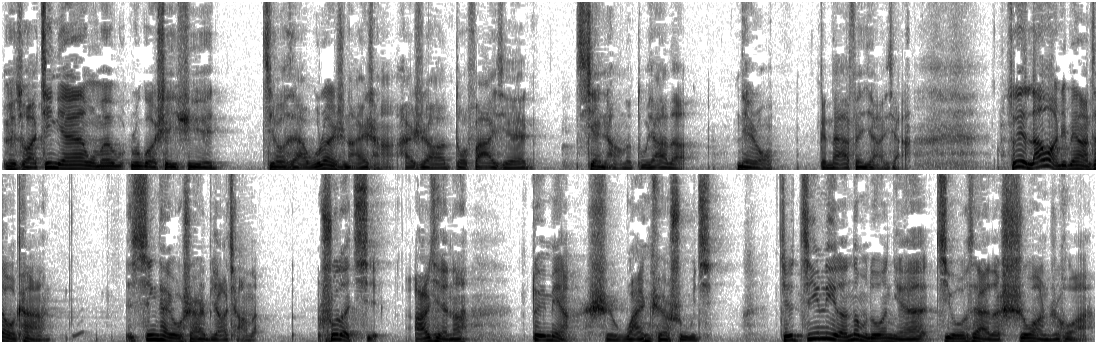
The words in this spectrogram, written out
没错，今年我们如果谁去季后赛，无论是哪一场，还是要多发一些现场的独家的内容跟大家分享一下。所以篮网这边啊，在我看啊，心态优势还是比较强的，输得起，而且呢，对面啊是完全输不起。其实经历了那么多年季后赛的失望之后啊，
